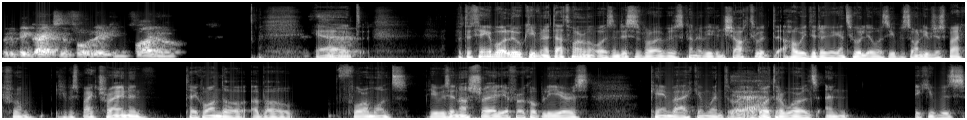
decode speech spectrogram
would have been great to have fought Luke in the final. Yeah. But the thing about Luke, even at that tournament, was, and this is where I was kind of even shocked with how he did it against Julio, was he was only just back from, he was back training Taekwondo about four months he was in Australia for a couple of years, came back and went. Right, I go to the Worlds, and like, he was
